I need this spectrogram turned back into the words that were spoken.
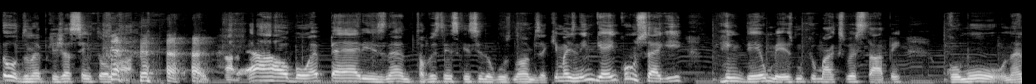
todo, né? Porque já sentou lá. é Albon, é Pérez, né? Talvez tenha esquecido alguns nomes aqui, mas ninguém consegue render o mesmo que o Max Verstappen como né,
